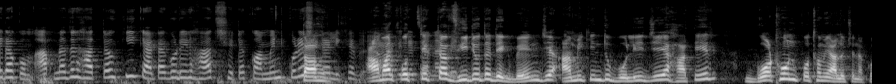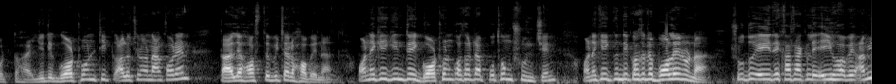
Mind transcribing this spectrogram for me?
এরকম। আপনাদের হাতটাও কি ক্যাটাগরির হাত সেটা কমেন্ট করে সেটা আমার প্রত্যেকটা ভিডিওতে দেখবেন যে আমি কিন্তু বলি যে হাতের গঠন প্রথমে আলোচনা করতে হয়। যদি গঠন ঠিক আলোচনা না করেন তাহলে হস্তবিচার হবে না। অনেকেই কিন্তু এই গঠন কথাটা প্রথম শুনছেন অনেকেই কিন্তু এই কথাটা বলেনও না। শুধু এই রেখা থাকলে এই হবে আমি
